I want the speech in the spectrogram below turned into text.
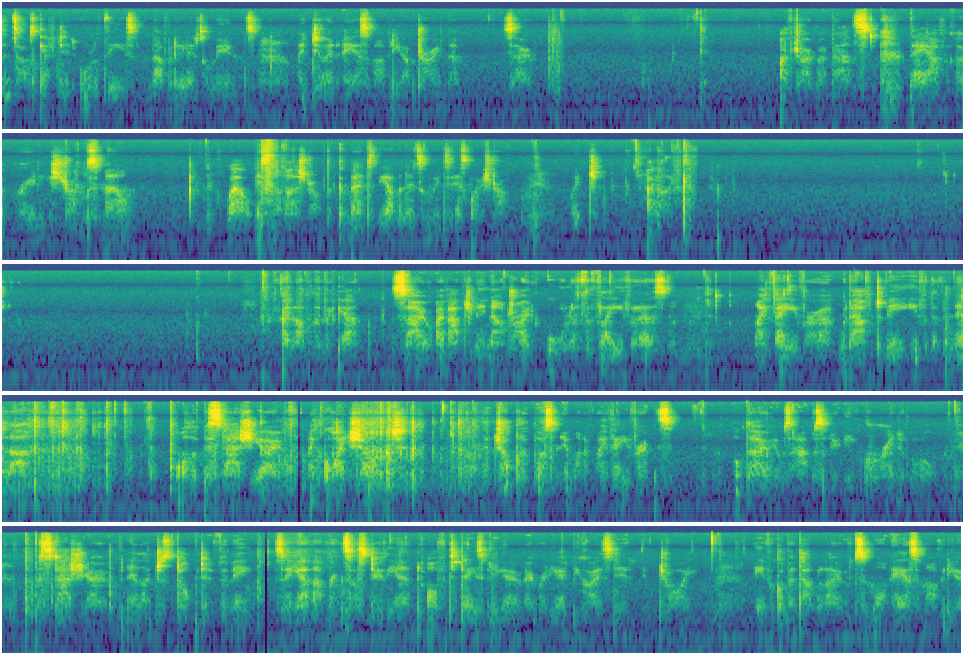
since I was gifted all of these lovely little moons, I do an ASMR video of trying them. So I've tried my best. they have a really strong smell. Well, it's not that strong, but compared to the other little moons, it is quite strong, which I like. I love them again. So I've actually now tried all of the flavours. vanilla just topped it for me. So yeah, that brings us to the end of today's video. I really hope you guys did enjoy. Leave a comment down below of some more ASMR videos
